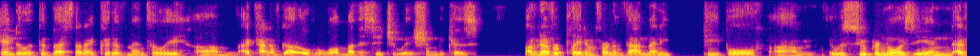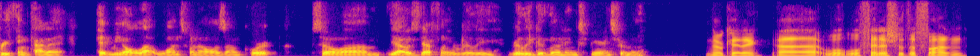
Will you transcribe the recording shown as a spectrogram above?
handle it the best that I could have mentally. Um, I kind of got overwhelmed by the situation because I've never played in front of that many people. Um, it was super noisy and everything kind of hit me all at once when I was on court. So um, yeah, it was definitely a really, really good learning experience for me. No kidding. Uh, we'll we'll finish with a fun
